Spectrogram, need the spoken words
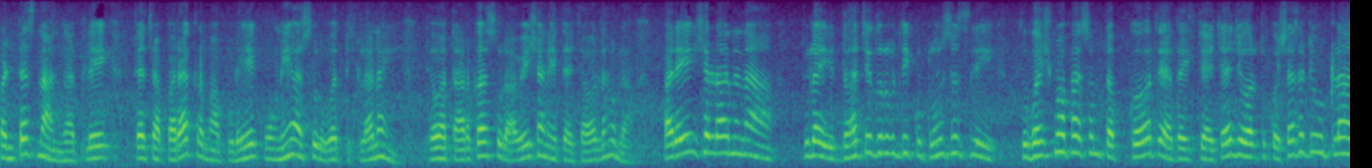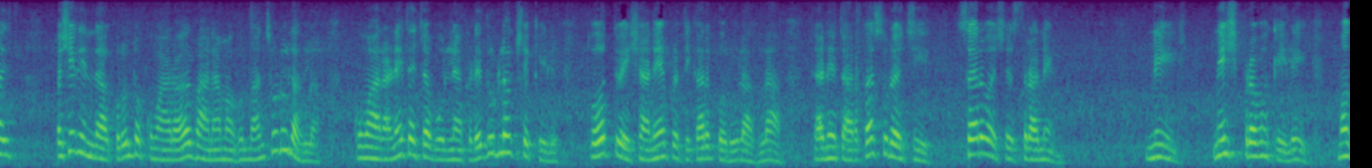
कंठस्नान घातले. त्याच्या पराक्रमापुढे कोणी असुरवत टिकला नाही. तेव्हा तारकासुर आवेशाने त्याच्यावर धावला. अरे षडानना तुला युद्धाची दुर्बुद्धी कुठून सुचली? तू भस्मापासून तप कर त्या दैत्याच्या जीवावर तू कशासाठी उठला आहेस अशी निंदा करून तो कुमारावर बाणामागून बाण सोडू लागला. कुमाराने त्याच्या बोलण्याकडे दुर्लक्ष केले. तो त्वेषाने प्रतिकार करू लागला. त्याने तारकासुराची सर्व शस्त्राने नि निष्प्रभ केले. मग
